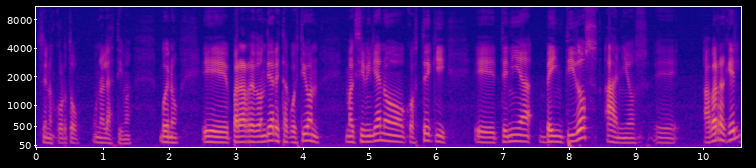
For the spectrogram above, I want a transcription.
Se nos cortó, una lástima. Bueno, eh, para redondear esta cuestión, Maximiliano Costecchi eh, tenía 22 años. a ver, Raquel,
